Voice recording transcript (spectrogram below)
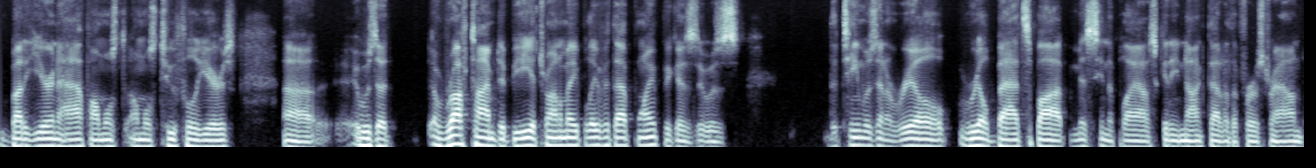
about a year and a half, almost almost two full years. Uh, it was a, a rough time to be a Toronto Maple Leaf at that point because it was the team was in a real, real bad spot, missing the playoffs, getting knocked out of the first round.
